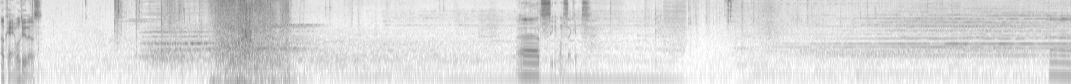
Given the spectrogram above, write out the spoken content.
okay, we'll do those. Uh, let's see, one second. Um,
